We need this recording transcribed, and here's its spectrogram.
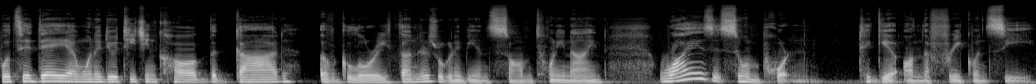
Well, today I want to do a teaching called The God of Glory Thunders. We're going to be in Psalm 29. Why is it so important to get on the frequency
